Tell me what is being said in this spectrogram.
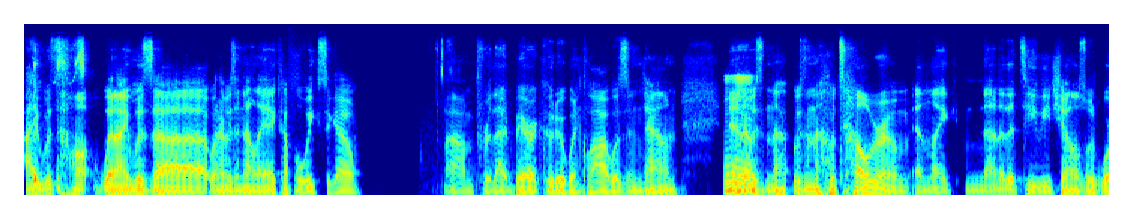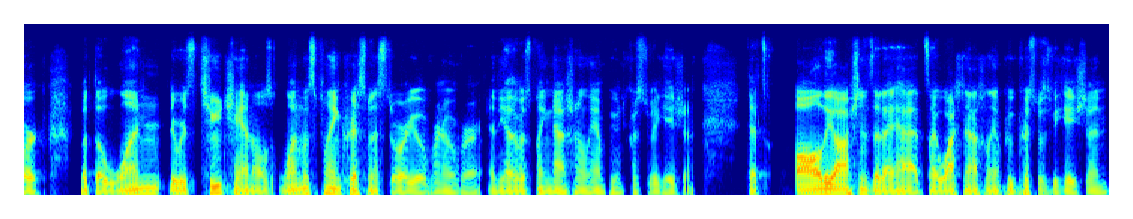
I was home when I was uh when I was in LA a couple weeks ago um for that Barracuda when Claw was in town and I Mhm. was in the I was in the hotel room and like none of the TV channels would work but the one there was two channels one was playing Christmas Story over and over and the other was playing National Lampoon's Christmas Vacation that's all the options that I had so I watched National Lampoon Christmas Vacation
